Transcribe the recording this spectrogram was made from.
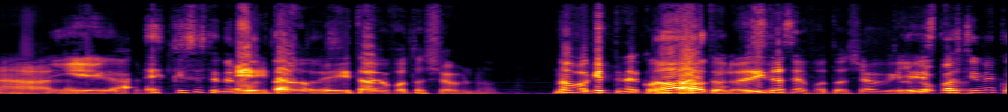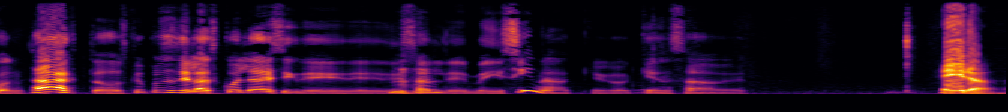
Ah, Llega. Es que eso es tener editado, contactos. editado en Photoshop, ¿no? No, ¿para qué tener contacto? con lo editas en Photoshop y listo. capaz tiene contactos. ¿Qué pasa de la escuela de, de, de, medicina? ¿Quién sabe? Era,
